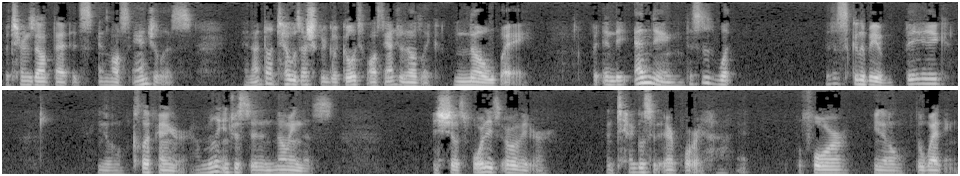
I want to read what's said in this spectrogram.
But turns out that it's in Los Angeles. And I thought Ted was actually going to go to Los Angeles. I was like, no way. But in the ending, this is what this is going to be a big, you know, cliffhanger. I'm really interested in knowing this. It shows four days earlier, and Ted goes to the airport before you know the wedding,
